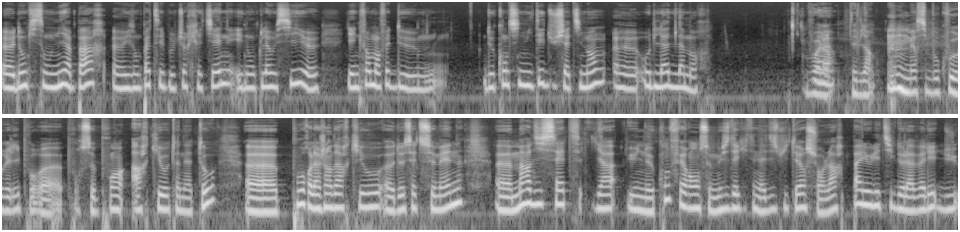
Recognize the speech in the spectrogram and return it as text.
Donc ils sont mis à part, ils n'ont pas de sépulture chrétienne. Et donc là aussi, il y a une forme en fait de, de continuité du châtiment au-delà de la mort. Voilà. Eh bien, merci beaucoup Aurélie pour, euh, pour ce point archéo-thanato. Euh, pour l'agenda archéo euh, de cette semaine, mardi 7, il y a une conférence au musée d'Aquitaine à 18h sur l'art paléolithique de la vallée du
